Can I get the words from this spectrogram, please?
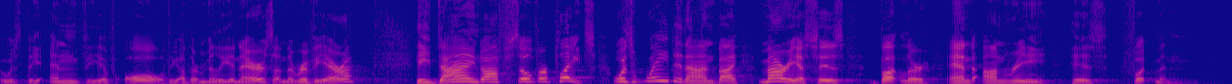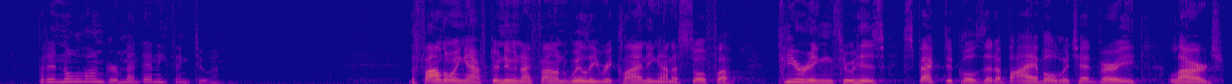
who was the envy of all the other millionaires on the Riviera. He dined off silver plates, was waited on by Marius, his butler, and Henri, his footman. But it no longer meant anything to him. The following afternoon, I found Willie reclining on a sofa, peering through his spectacles at a Bible which had very large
